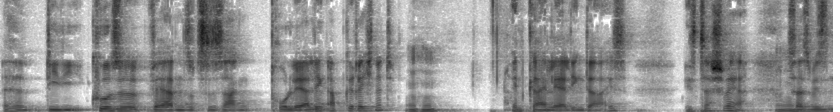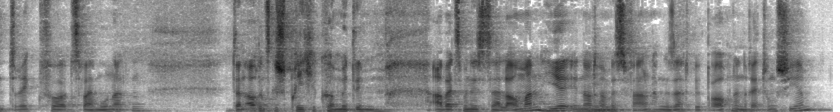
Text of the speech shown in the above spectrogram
äh, die, die Kurse werden sozusagen pro Lehrling abgerechnet. Wenn kein Lehrling da ist, ist das schwer. Das heißt, wir sind direkt vor zwei Monaten dann auch ins Gespräch gekommen mit dem Arbeitsminister Laumann hier in Nordrhein-Westfalen und haben gesagt, wir brauchen einen Rettungsschirm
